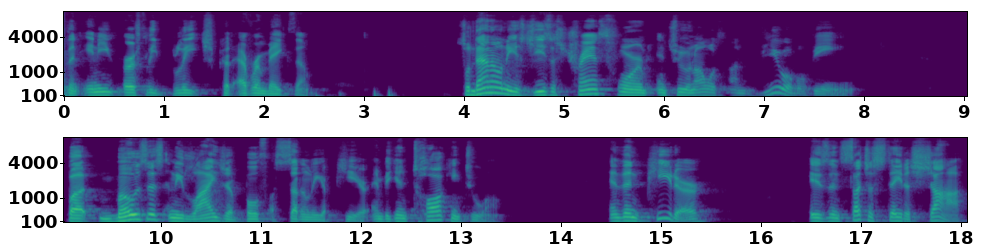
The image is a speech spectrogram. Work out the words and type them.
than any earthly bleach could ever make them. So not only is Jesus transformed into an almost unviewable being, but Moses and Elijah both suddenly appear and begin talking to him. And then Peter is in such a state of shock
